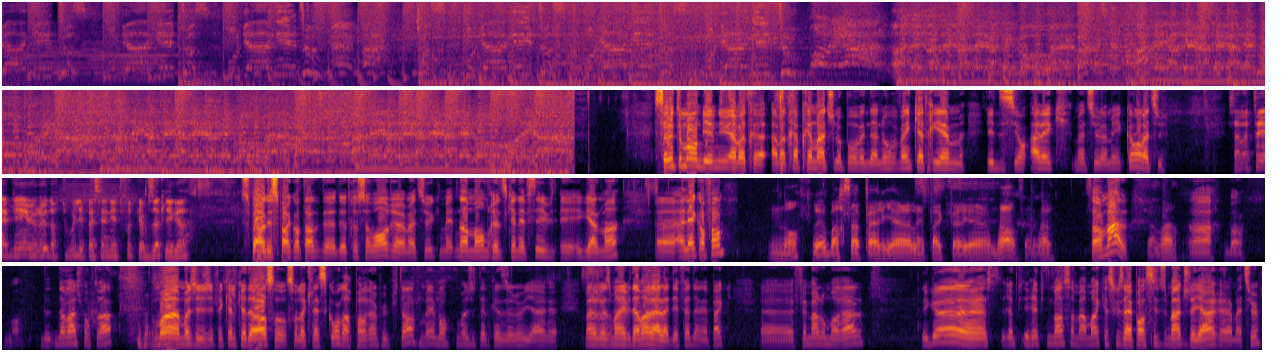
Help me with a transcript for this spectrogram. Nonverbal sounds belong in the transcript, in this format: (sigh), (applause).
Tous Salut tout le monde, bienvenue à votre, à votre après-match Lopo Vendano, 24e édition avec Mathieu Lemay. Comment vas-tu? Ça va très bien, heureux de retrouver les passionnés de foot que vous êtes, les gars. Super, on est super content de, de te recevoir, euh, Mathieu, qui est maintenant membre du CanFC également. Euh, Alec, en forme? Non, le Barça perd hier, l'Impact perd hier. Non, c'est mal. Ça va mal? C'est mal. Ah, bon. bon. Dommage pour toi. (laughs) moi, moi j'ai fait quelques dollars sur, sur le Classico, on en reparlera un peu plus tard, mais bon, moi j'étais très heureux hier. Euh, Malheureusement, évidemment, la, la défaite de l'Impact euh, fait mal au moral. Les gars, euh, rapi- rapidement, sommairement, qu'est-ce que vous avez pensé du match de hier, euh, Mathieu?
